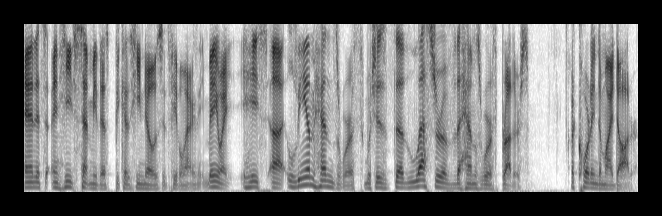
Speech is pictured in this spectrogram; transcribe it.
and it's and he sent me this because he knows it's People Magazine. But anyway, he's uh, Liam Hemsworth, which is the lesser of the Hemsworth brothers, according to my daughter.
